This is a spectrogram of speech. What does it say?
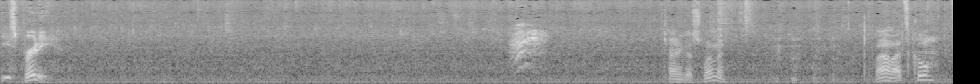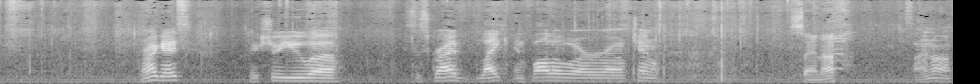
He's pretty. Trying to go swimming. Wow, that's cool. All right, guys. Make sure you uh, subscribe, like, and follow our uh, channel. Sign off. Sign off.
